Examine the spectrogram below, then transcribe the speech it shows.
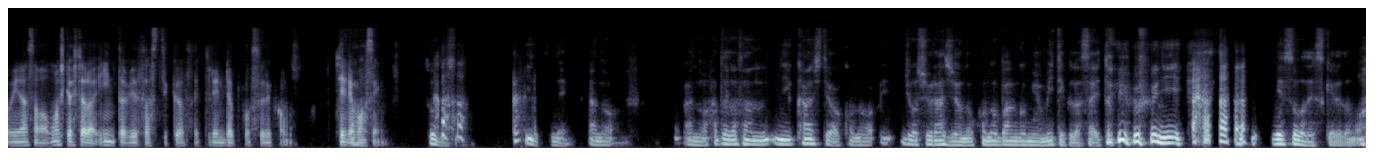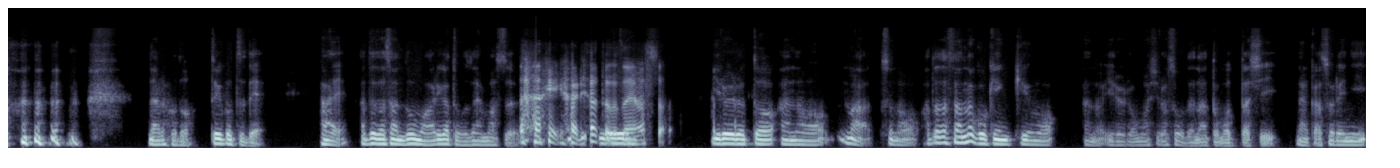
皆様、もしかしたらインタビューさせてくださいって連絡をするかもしれまあ、せん。そうですね。いいですね。あの、あの、畑田さんに関しては、この上州ラジオのこの番組を見てくださいというふうに 言えそうですけれども。なるほど。ということで、はい。畑田さんどうもありがとうございます。はい、ありがいとうございました。いろいろと、あの、まあ、その、畑田さんのご研究も、あの、いろいろ面白そうだなと思ったし、なんかそれに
